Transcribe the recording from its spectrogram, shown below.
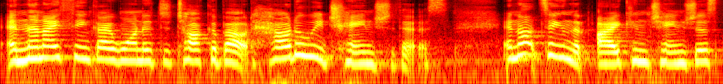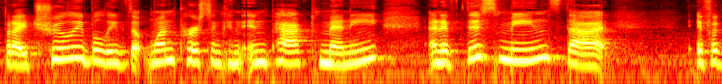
And then I think I wanted to talk about how do we change this? And not saying that I can change this, but I truly believe that one person can impact many. And if this means that if a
